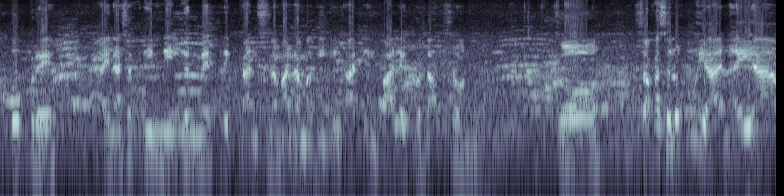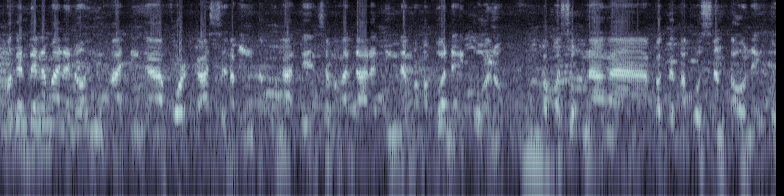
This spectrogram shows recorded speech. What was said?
Oktubre ay nasa 3 million metric tons naman ang magiging ating palay production. So, sa kasalukuyan ay ah, maganda naman ano yung ating ah, forecast na nakikita po natin sa mga darating na mga buwan na ito ano. Papasok ng ah, pagtatapos ng taon na ito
